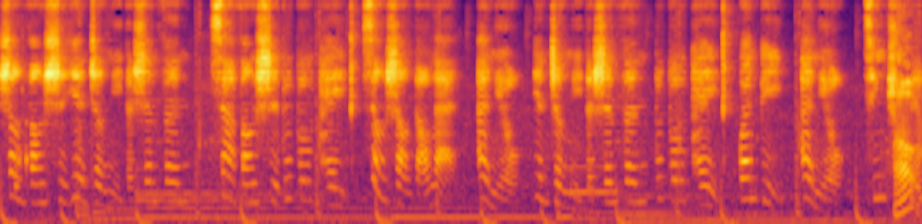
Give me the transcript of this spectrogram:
上方是验证你的身份，下方是 Google Pay 向上导览按钮，验证你的身份 Google Pay 关闭按钮。好，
